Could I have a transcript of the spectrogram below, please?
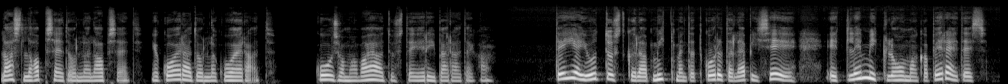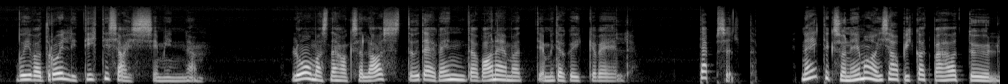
las lapsed olla lapsed ja koerad olla koerad, koos oma vajaduste ja eripäradega. Teie jutust kõlab mitmendat korda läbi see, et lemmikloomaga peredes võivad rollid tihti sassi minna. loomas nähakse last, õde, venda, vanemat ja mida kõike veel. täpselt näiteks on ema-isa pikad päevad tööl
